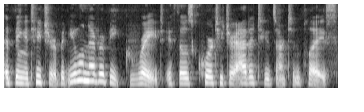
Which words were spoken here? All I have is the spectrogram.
at being a teacher, but you will never be great if those core teacher attitudes aren't in place.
